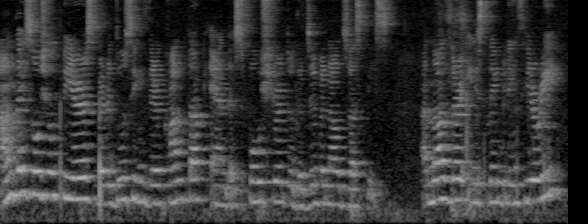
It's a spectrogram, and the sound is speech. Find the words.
antisocial peers by reducing their contact and exposure to the juvenile justice. Another is labeling theory.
